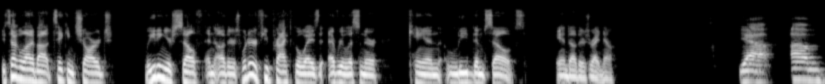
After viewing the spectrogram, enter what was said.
you talk a lot about taking charge leading yourself and others. What are a few practical ways that every listener can lead themselves and others right now? Yeah um,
